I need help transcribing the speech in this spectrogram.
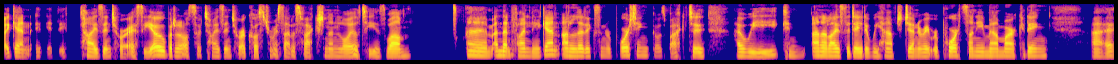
again it, it ties into our SEO, but it also ties into our customer satisfaction and loyalty as well. Um, and then finally, again, analytics and reporting goes back to how we can analyze the data we have to generate reports on email marketing, uh,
